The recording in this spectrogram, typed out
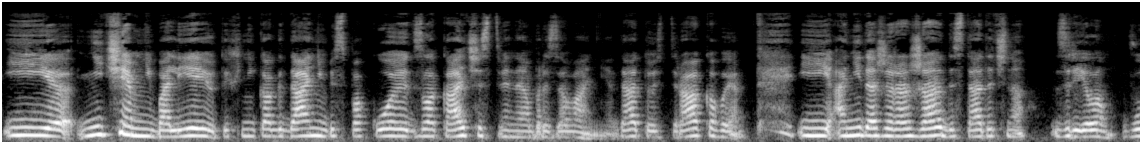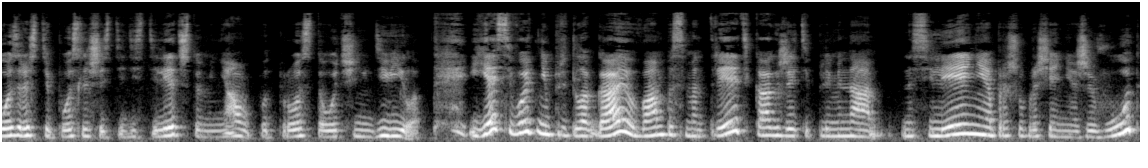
И ничем не болеют, их никогда не беспокоит злокачественное образование, да, то есть раковые. И они даже рожают достаточно зрелом возрасте после 60 лет, что меня вот просто очень удивило. И я сегодня предлагаю вам посмотреть, как же эти племена населения, прошу прощения, живут,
